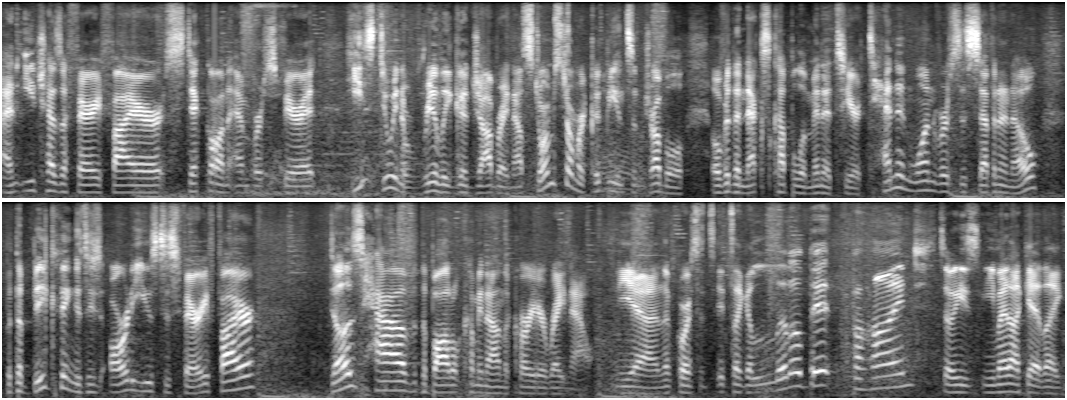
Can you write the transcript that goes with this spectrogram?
And each has a fairy fire stick on ember spirit. He's doing a really good job right now. Stormstormer could be in some trouble over the next couple of minutes here. 10 and 1 versus 7 and 0 but the big thing is he's already used his fairy fire. Does have the bottle coming out on the courier right now. Yeah, and of course it's it's like a little bit behind, so he's he might not get like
